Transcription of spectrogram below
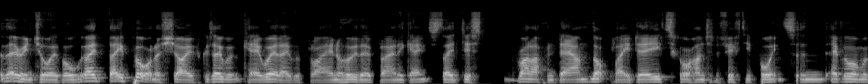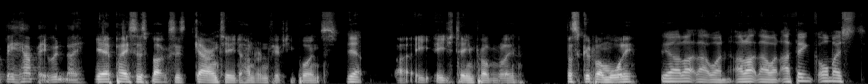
They're enjoyable. They they put on a show because they wouldn't care where they were playing or who they're playing against. They just run up and down, not play D, score 150 points, and everyone would be happy, wouldn't they? Yeah, Pacers Bucks is guaranteed 150 points. Yeah, uh, each team probably. That's a good one, Wardy. Yeah, I like that one. I like that one. I think almost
